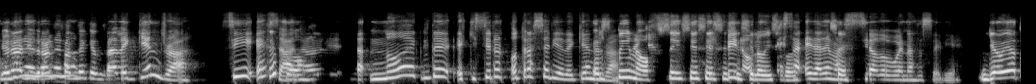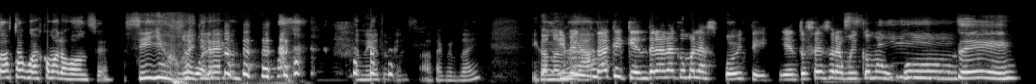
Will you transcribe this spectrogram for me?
Yo era no, literal no, no. fan de Kendra. La de Kendra. Sí, esa. la de- la- no de, de- es que hicieron otra serie de Kendra. El spin-off, sí, sí, sí, sí, sí, sí, lo hizo. Esa era Sí. demasiado buena esa serie. Yo veía todas estas weas como a los 11. Sí, yo, yo, igual. le había contado. Cuando a tu casa, ¿te acordáis? Y cuando Y me me, gustaba que Kendra era como la sporty. Y entonces eso era muy como. Sí. uh, Sí.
